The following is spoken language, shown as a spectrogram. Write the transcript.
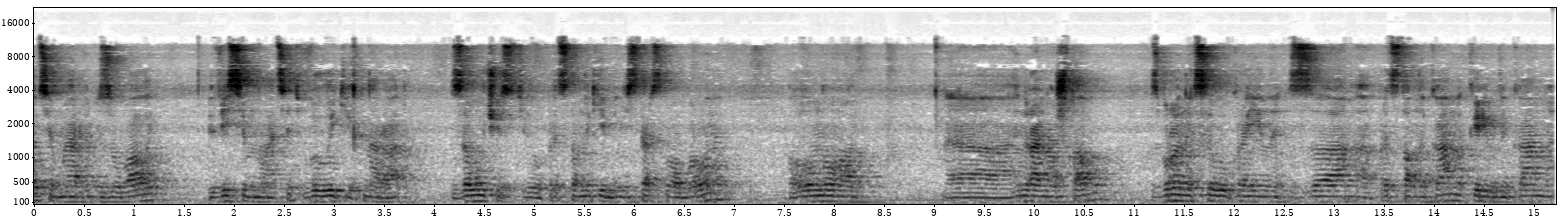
році ми організували 18 великих нарад за участю представників Міністерства оборони, головного е, Генерального штабу Збройних сил України з е, представниками, керівниками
